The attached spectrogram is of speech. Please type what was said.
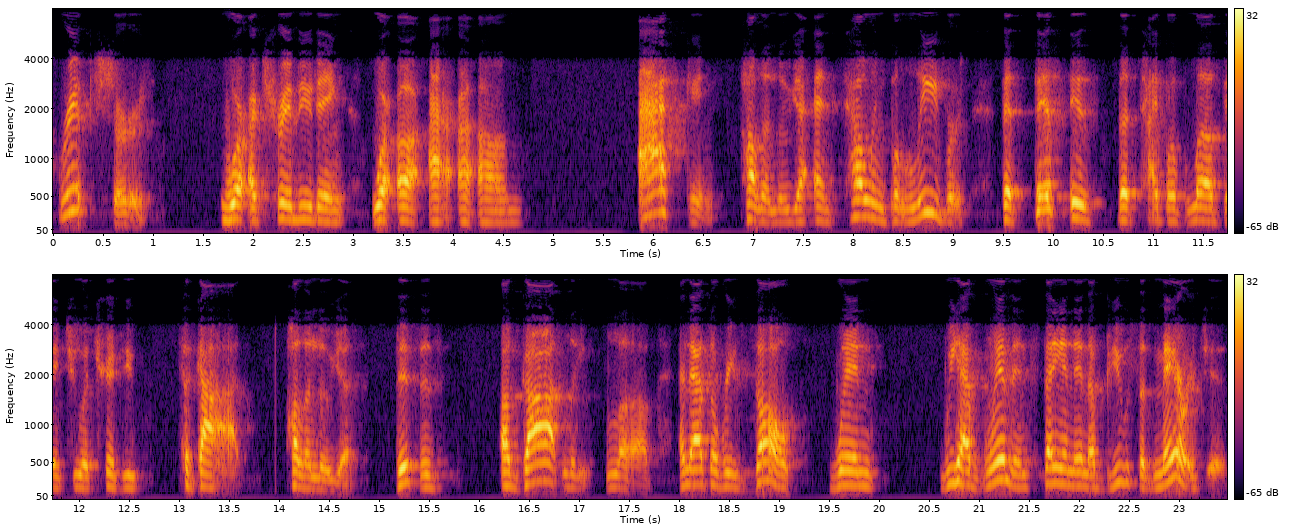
scriptures were attributing, were uh, uh, uh, um, asking, hallelujah, and telling believers that this is the type of love that you attribute to God. Hallelujah. This is a godly love. And as a result, when we have women staying in abusive marriages,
